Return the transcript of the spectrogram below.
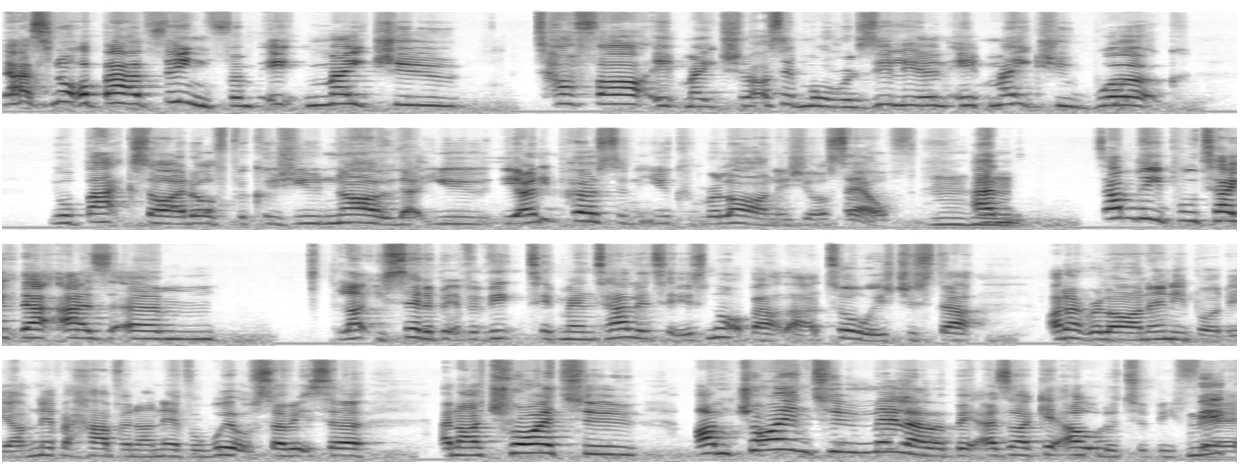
that's not a bad thing. From it makes you tougher. It makes you, like I said, more resilient. It makes you work your backside off because you know that you the only person that you can rely on is yourself. Mhm. And some people take that as um like you said, a bit of a victim mentality. It's not about that at all. It's just that I don't rely on anybody. I've never have and I never will. So it's a and I try to I'm trying to mellow a bit as I get older to be fair.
